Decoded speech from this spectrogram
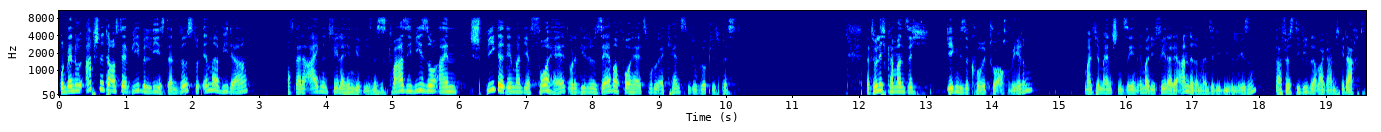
Und wenn du Abschnitte aus der Bibel liest, dann wirst du immer wieder auf deine eigenen Fehler hingewiesen. Es ist quasi wie so ein Spiegel, den man dir vorhält oder den du selber vorhältst, wo du erkennst, wie du wirklich bist. Natürlich kann man sich gegen diese Korrektur auch wehren. Manche Menschen sehen immer die Fehler der anderen, wenn sie die Bibel lesen. Dafür ist die Bibel aber gar nicht gedacht.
